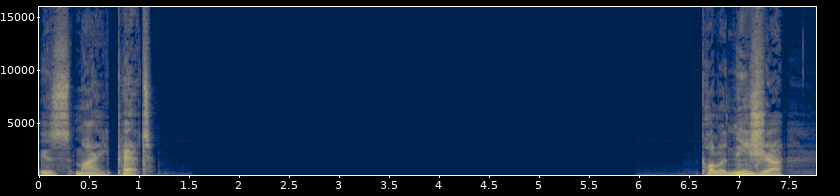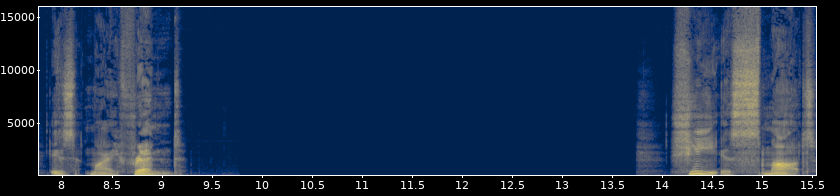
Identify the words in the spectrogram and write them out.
is my pet. Polynesia is my friend. She is smart.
